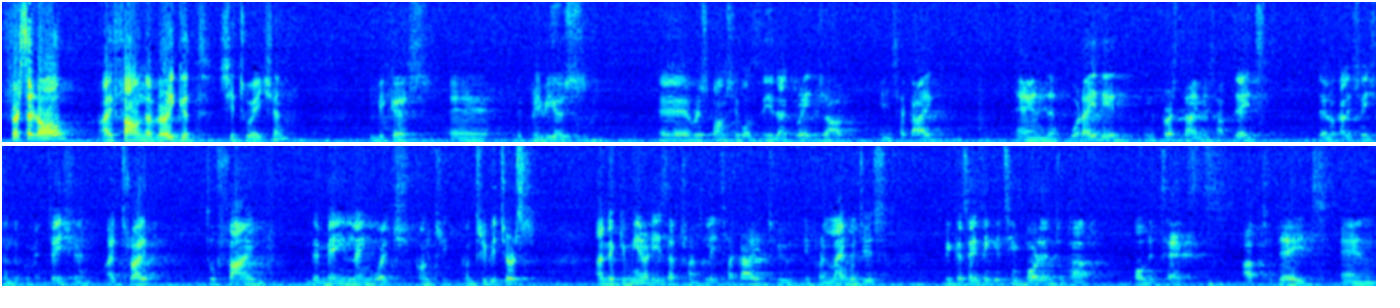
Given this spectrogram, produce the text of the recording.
first of all, I found a very good situation because uh, the previous uh, responsibles did a great job in Sakai. And what I did in the first time is update the localization documentation. I tried to find the main language contri- contributors and the communities that translate Sakai to different languages because I think it's important to have all the texts up to date and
